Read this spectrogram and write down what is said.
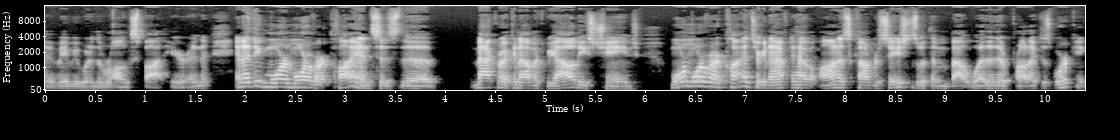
uh, maybe we're in the wrong spot here. And and I think more and more of our clients, as the macroeconomic realities change, more and more of our clients are going to have to have honest conversations with them about whether their product is working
